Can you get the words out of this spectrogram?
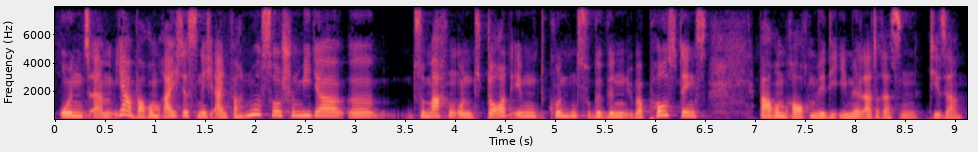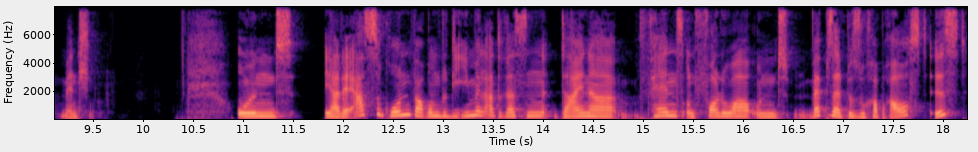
Und ähm, ja, warum reicht es nicht einfach nur Social Media äh, zu machen und dort eben Kunden zu gewinnen über Postings? Warum brauchen wir die E-Mail-Adressen dieser Menschen? Und ja, der erste Grund, warum du die E-Mail-Adressen deiner Fans und Follower und Website-Besucher brauchst, ist,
